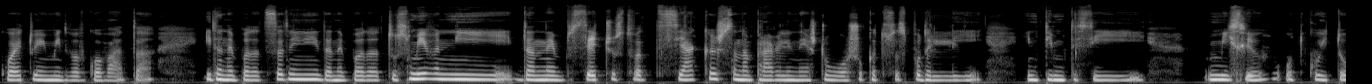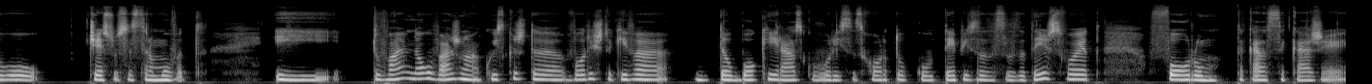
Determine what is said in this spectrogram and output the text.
което им идва в главата. И да не бъдат съдени, да не бъдат усмивани, да не се чувстват сякаш са направили нещо лошо, като са споделили интимните си мисли, от които често се срамуват. И това е много важно. Ако искаш да водиш такива дълбоки разговори с хората около теб и за да създадеш своят форум, така да се каже,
